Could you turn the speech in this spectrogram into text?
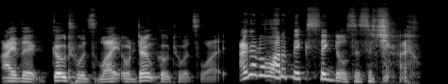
either go towards the light or don't go towards the light. I got a lot of mixed signals as a child.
